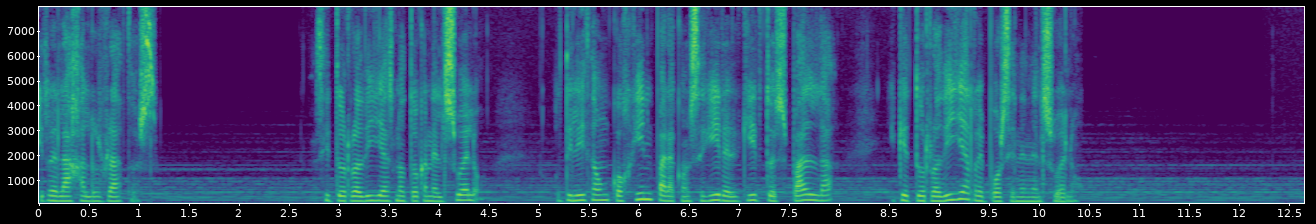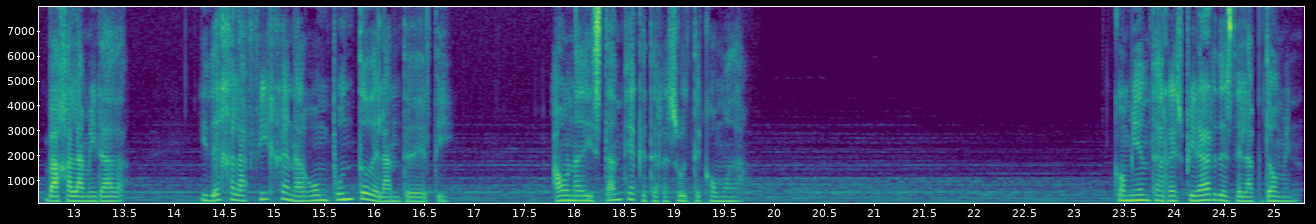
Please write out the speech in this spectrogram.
y relaja los brazos. Si tus rodillas no tocan el suelo, utiliza un cojín para conseguir erguir tu espalda y que tus rodillas reposen en el suelo. Baja la mirada y déjala fija en algún punto delante de ti a una distancia que te resulte cómoda. Comienza a respirar desde el abdomen.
